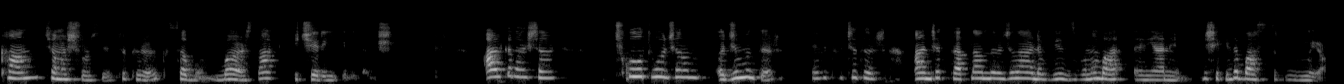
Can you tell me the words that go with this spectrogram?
kan, çamaşır suyu, tükürük, sabun, bağırsak içeriği gibi demişiz. Arkadaşlar çikolata hocam acı mıdır? Evet acıdır. Ancak tatlandırıcılarla biz bunu yani bir şekilde bastırılıyor.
